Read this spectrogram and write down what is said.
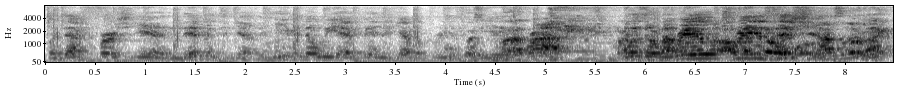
But that first year living together, mm-hmm. even though we had been together three to four years prior, was a real All I know was- transition. Absolutely. Right.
